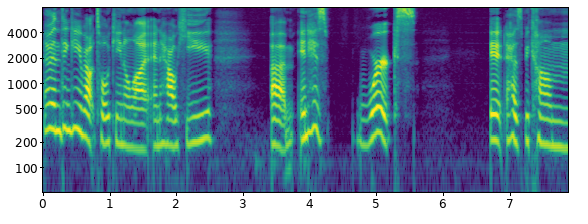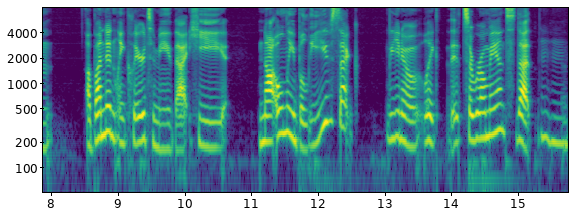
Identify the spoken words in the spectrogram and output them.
i've been thinking about tolkien a lot and how he um, in his works it has become abundantly clear to me that he not only believes that you know like it's a romance that mhm.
